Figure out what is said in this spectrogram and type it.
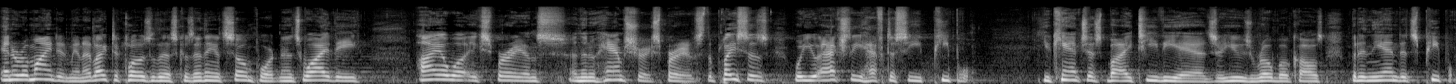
And it reminded me, and I'd like to close with this because I think it's so important, and it's why the Iowa experience and the New Hampshire experience, the places where you actually have to see people. You can't just buy TV ads or use robocalls, but in the end, it's people.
